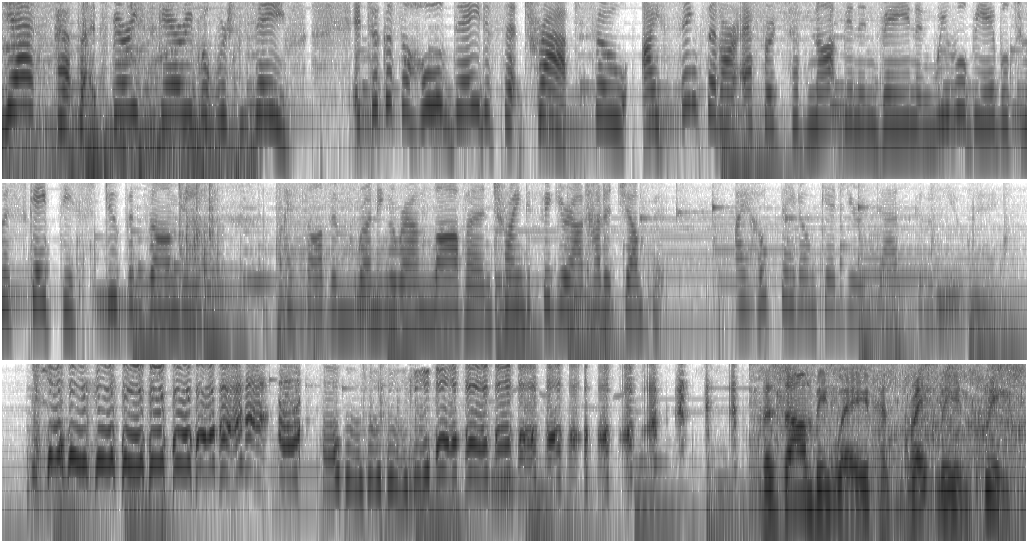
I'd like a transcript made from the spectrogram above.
Yes, Peppa, it's very scary, but we're safe. It took us a whole day to set traps, so I think that our efforts have not been in vain and we will be able to escape these stupid zombies. I saw them running around lava and trying to figure out how to jump it. I hope they don't get here and Dad's gonna be okay. The zombie wave has greatly increased.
